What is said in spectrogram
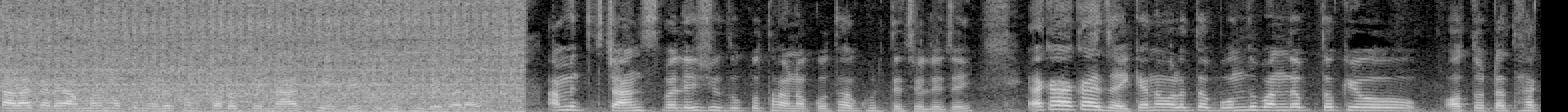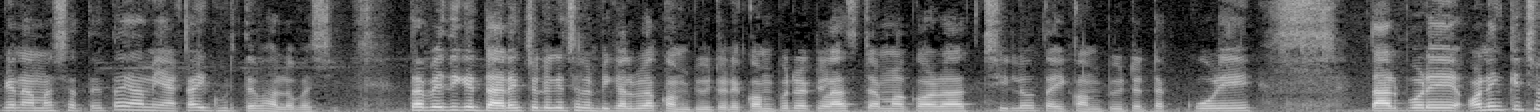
কারা কারা আমার মতন এরকম করো যে না খেয়ে দিয়ে শুধু ঘুরে বেড়াও? আমি তো চান্স পেলেই শুধু কোথাও না কোথাও ঘুরতে চলে যাই। একা একা যাই কেন বলো তো বন্ধু বান্ধব তো কেউ অতটা থাকে না আমার সাথে তাই আমি একাই ঘুরতে ভালোবাসি। তবে এদিকে ডাইরেক্ট চলে গেছিলাম বিকালবেলা কম্পিউটারে কম্পিউটার ক্লাসটা আমার করা ছিল তাই কম্পিউটারটা করে তারপরে অনেক কিছু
